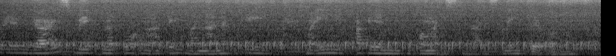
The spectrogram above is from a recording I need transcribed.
So yan guys, bake na po ang ating banana cake. Mainit pa kaya hindi ko pa ma-slice later on.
